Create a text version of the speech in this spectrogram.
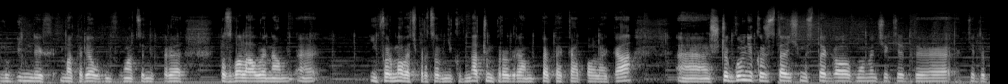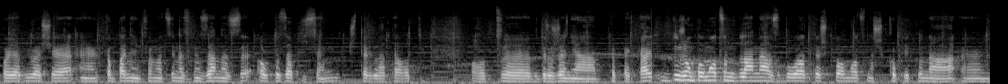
lub innych materiałów informacyjnych, które pozwalały nam e, informować pracowników, na czym program PPK polega. E, Szczególnie korzystaliśmy z tego w momencie, kiedy, kiedy pojawiła się kampania informacyjna związana z autozapisem 4 lata od, od e, wdrożenia PPK. Dużą pomocą dla nas była też pomoc naszego opiekuna e,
